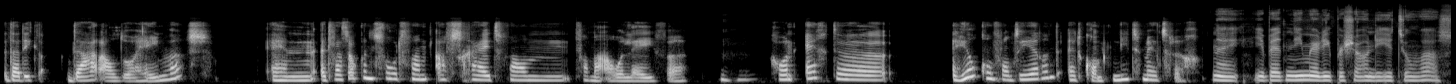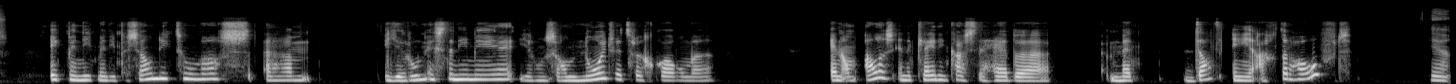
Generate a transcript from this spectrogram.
dat ik daar al doorheen was. En het was ook een soort van afscheid van, van mijn oude leven. Gewoon echt eh, heel confronterend. Het komt niet meer terug. Nee, je bent niet meer die persoon die je toen was. Ik ben niet meer die persoon die ik toen was. Ehm, Jeroen is er niet meer. Jeroen zal nooit weer terugkomen. En om alles in de kledingkast te hebben met dat in je achterhoofd. Ja.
